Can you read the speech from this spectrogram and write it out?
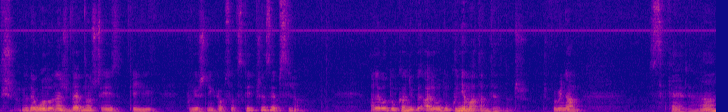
wsz- ładunek wewnątrz tej, tej powierzchni gaussowskiej przez epsilon. Ale ładunku, nie, ale ładunku nie ma tam wewnątrz. Przypominam, sfera,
